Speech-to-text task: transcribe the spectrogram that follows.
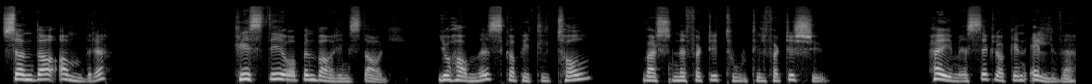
Søndag andre Kristi åpenbaringsdag. Johannes kapittel 12, versene 42 til 47 Høymesse klokken 11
